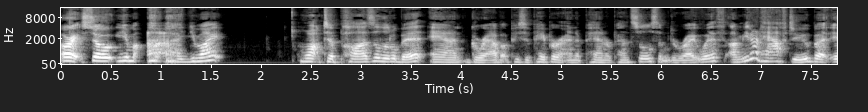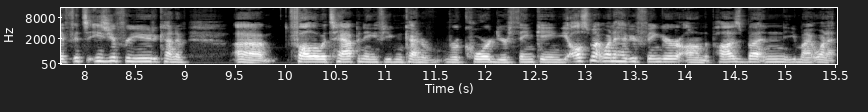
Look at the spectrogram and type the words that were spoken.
All right, so you you might want to pause a little bit and grab a piece of paper and a pen or pencil, something to write with. Um, you don't have to, but if it's easier for you to kind of uh, follow what's happening, if you can kind of record your thinking, you also might want to have your finger on the pause button. You might want to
